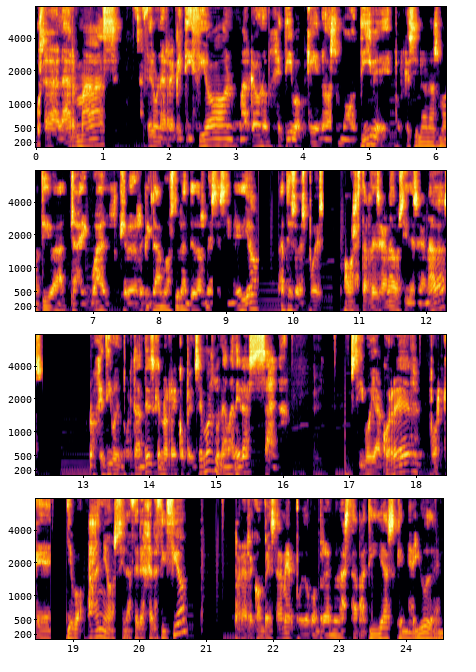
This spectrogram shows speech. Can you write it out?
usar alarmas, hacer una repetición, marcar un objetivo que nos motive, porque si no nos motiva, da igual que lo repitamos durante dos meses y medio, antes o después vamos a estar desganados y desganadas. Objetivo importante es que nos recompensemos de una manera sana. Si voy a correr porque llevo años sin hacer ejercicio, para recompensarme puedo comprarme unas zapatillas que me ayuden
